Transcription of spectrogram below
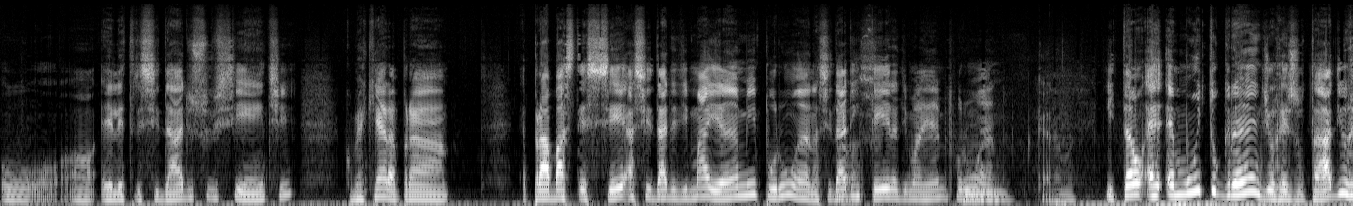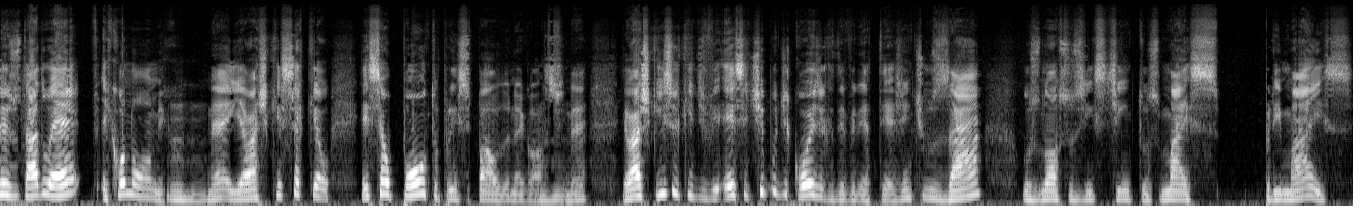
o, a eletricidade o suficiente. Como é que era? Para para abastecer a cidade de Miami por um ano, a cidade Nossa. inteira de Miami por um Hum. ano. Caramba. Então é, é muito grande o resultado e o resultado é econômico Uhum. né? E eu acho que esse aqui é o, esse é o ponto principal do negócio, Uhum. né? Eu acho que isso que devia, esse tipo de coisa que deveria ter, a gente usar os nossos instintos mais primais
